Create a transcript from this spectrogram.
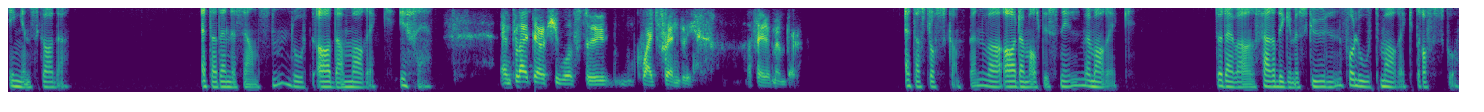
ingen skader. Etter denne seansen lot Adam Marek i fred. And later he was uh, quite friendly, as I remember. Etter slåsskampen var Adam alltid snill med Marek. Da de var ferdige med skolen, forlot Marek Drafsko,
